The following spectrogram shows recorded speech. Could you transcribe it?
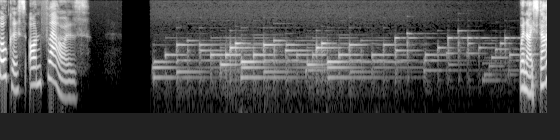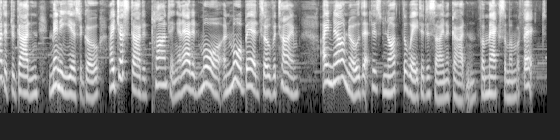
focus on flowers. When I started to garden many years ago, I just started planting and added more and more beds over time. I now know that is not the way to design a garden for maximum effect.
